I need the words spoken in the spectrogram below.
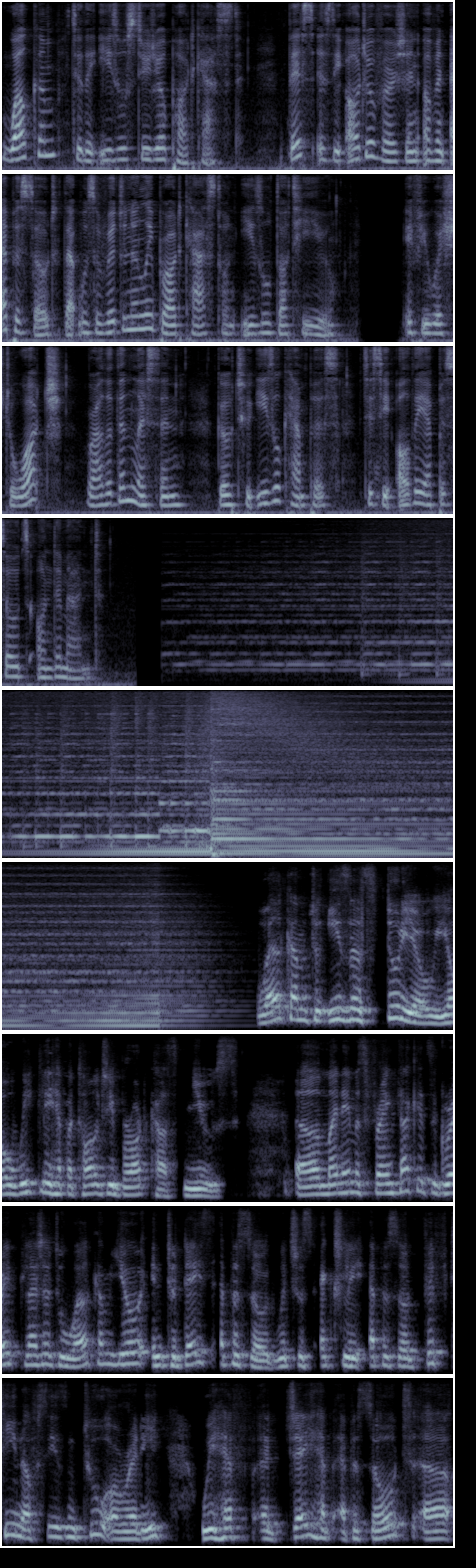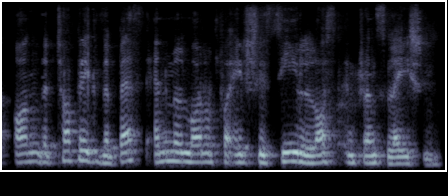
Welcome to the Easel Studio podcast. This is the audio version of an episode that was originally broadcast on easel.eu. If you wish to watch rather than listen, go to Easel Campus to see all the episodes on demand. Welcome to Easel Studio, your weekly hepatology broadcast news. Uh, my name is Frank Tuck. It's a great pleasure to welcome you in today's episode, which is actually episode 15 of season two already. We have a JHEP episode uh, on the topic The Best Animal Model for HCC Lost in Translation.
